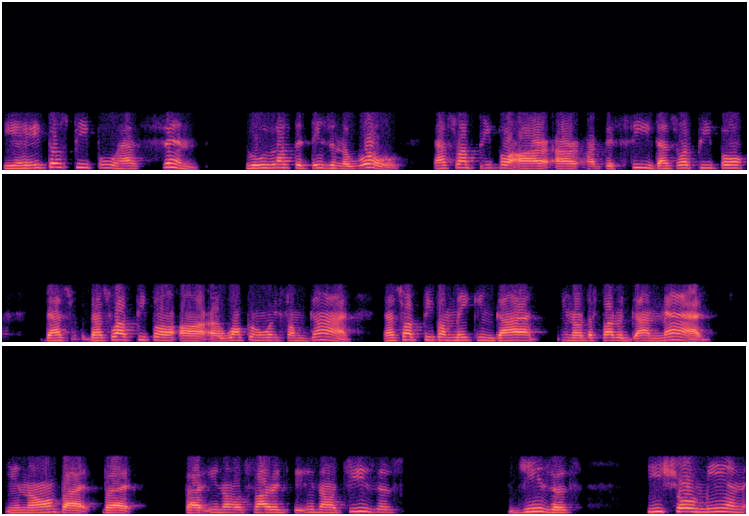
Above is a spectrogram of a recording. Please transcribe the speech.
He hates those people who have sin, who love the things in the world. That's why people are, are, are deceived. That's why people that's that's why people are, are walking away from God. That's why people are making God, you know, the Father God mad, you know, but but but you know, Father you know, Jesus Jesus he showed me and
